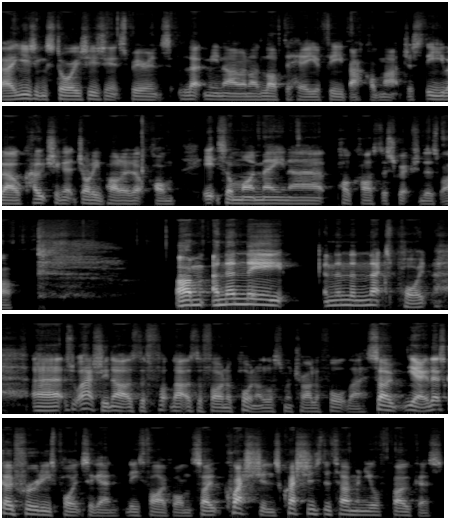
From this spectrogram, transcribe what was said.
uh, using stories, using experience, let me know. And I'd love to hear your feedback on that. Just email coaching at johnnypardoe.com. It's on my main uh, podcast description as well. Um, and then the and then the next point. Uh, actually, that was the that was the final point. I lost my trail of thought there. So yeah, let's go through these points again. These five ones. So questions. Questions determine your focus.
